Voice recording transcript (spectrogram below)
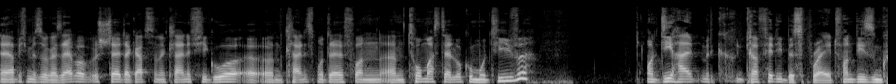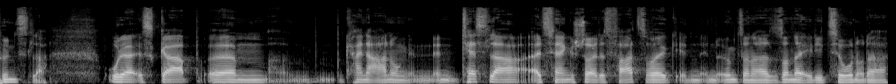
äh, habe ich mir sogar selber bestellt. Da gab es so eine kleine Figur, äh, ein kleines Modell von ähm, Thomas der Lokomotive. Und die halt mit Gra- Graffiti besprayt von diesem Künstler. Oder es gab, ähm, keine Ahnung, ein, Tesla als ferngesteuertes Fahrzeug in, in irgendeiner Sonderedition oder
